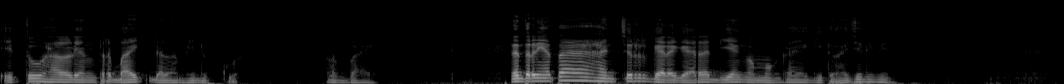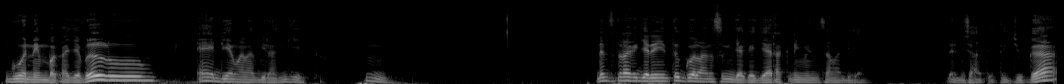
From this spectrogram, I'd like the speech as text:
itu hal yang terbaik dalam hidup gue. Lebay. Dan ternyata hancur gara-gara dia ngomong kayak gitu aja nih Min. Gue nembak aja belum. Eh dia malah bilang gitu. Hmm. Dan setelah kejadian itu gue langsung jaga jarak nih Min sama dia. Dan di saat itu juga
